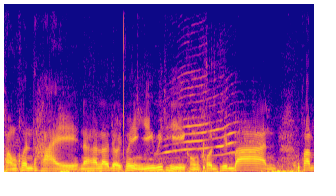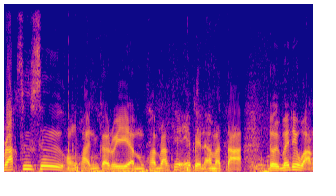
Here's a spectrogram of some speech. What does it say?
ของคนไทยนะฮะแล้วโดยเฉพาะอย่างยิ่งวิถีของคนพื้นบ้าน ความรักซื่อๆของขวัญกะเรียม ความรักที่เอ๊ะเป็นอมตะ โดยไม่ได้หวัง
